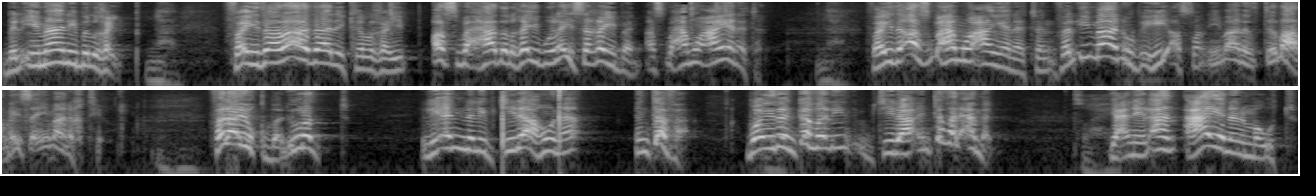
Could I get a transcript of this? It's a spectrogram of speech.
بالإيمان بالغيب. نعم. فإذا رأى ذلك الغيب أصبح هذا الغيب ليس غيبا أصبح معاينة. نعم. فإذا أصبح معاينة فالإيمان به أصلا إيمان اضطرار ليس إيمان اختيار. فلا يقبل يرد لأن الابتلاء هنا انتفى. وإذا انتفى الابتلاء انتفى العمل. صحيح. يعني الآن عاين الموت.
